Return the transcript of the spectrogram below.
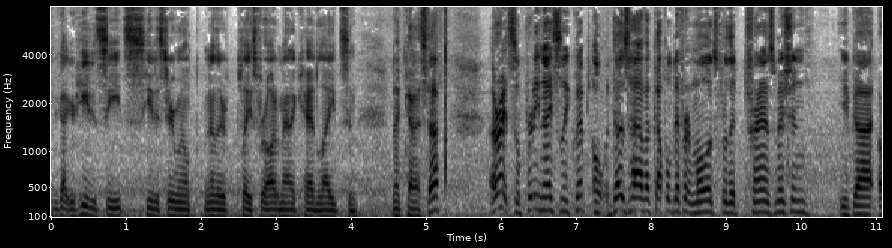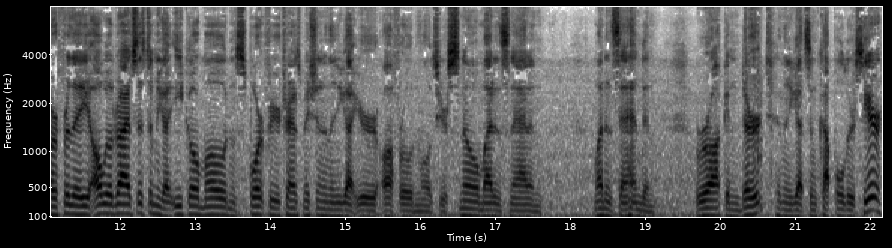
you got your heated seats, heated steering wheel, another place for automatic headlights and that kind of stuff. All right, so pretty nicely equipped. Oh, it does have a couple different modes for the transmission. You've got, or for the all-wheel drive system, you got eco mode and sport for your transmission, and then you got your off-road modes, your snow, mud and sand, and mud and sand, and rock and dirt. And then you got some cup holders here.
